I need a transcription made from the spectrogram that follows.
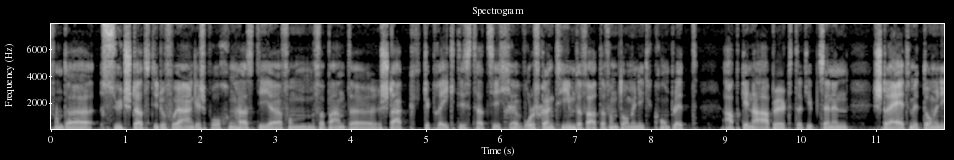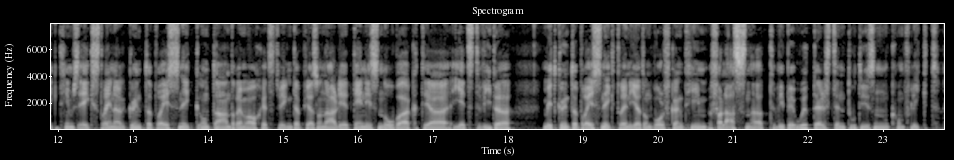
von der Südstadt, die du vorher angesprochen hast, die ja vom Verband äh, stark geprägt ist, hat sich äh, Wolfgang Thiem, der Vater von Dominik, komplett abgenabelt. Da gibt es einen Streit mit Dominik Thiems Ex-Trainer Günter Bresnik, unter anderem auch jetzt wegen der Personalie Dennis Nowak, der jetzt wieder mit Günter Bresnik trainiert und Wolfgang Thiem verlassen hat. Wie beurteilst denn du diesen Konflikt?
